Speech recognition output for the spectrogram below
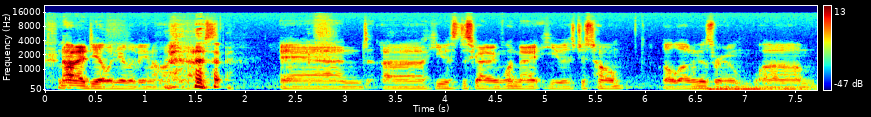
not ideal when you're living in a haunted house. and uh, he was describing one night he was just home, alone in his room, um,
